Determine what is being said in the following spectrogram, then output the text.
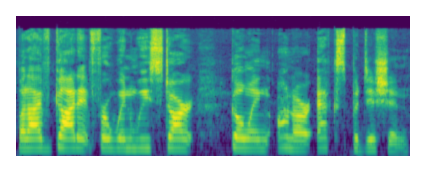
but I've got it for when we start going on our expedition.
